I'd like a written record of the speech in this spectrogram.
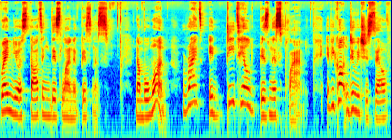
when you're starting this line of business. Number one, write a detailed business plan. If you can't do it yourself,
